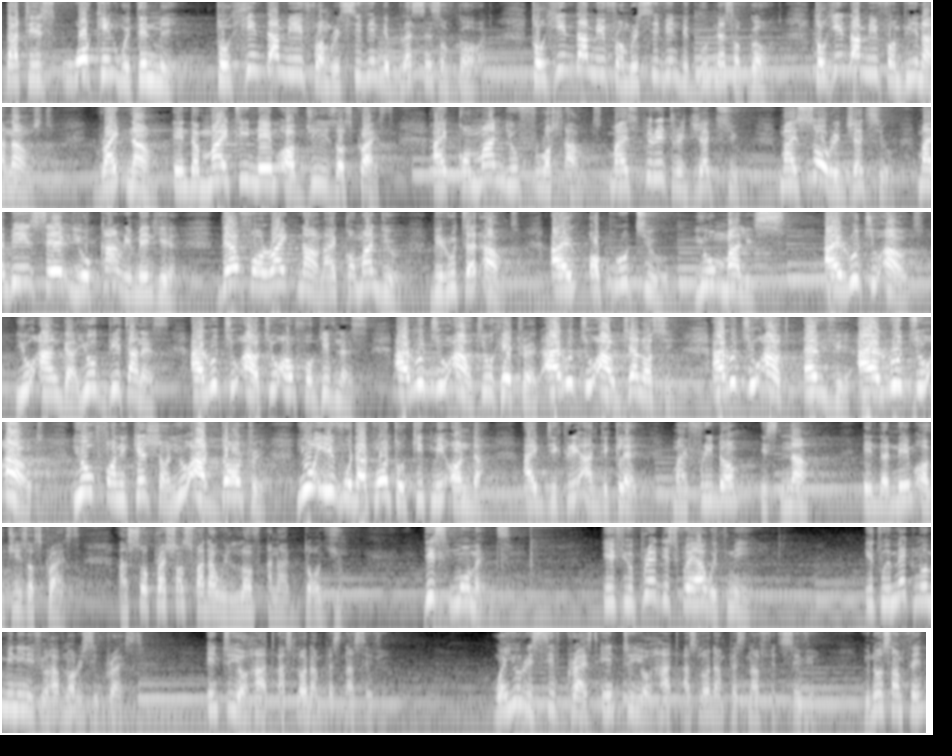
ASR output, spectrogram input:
that is working within me to hinder me from receiving the blessings of God, to hinder me from receiving the goodness of God, to hinder me from being announced. Right now, in the mighty name of Jesus Christ, I command you flushed out. My spirit rejects you. My soul rejects you. My being say you can't remain here. Therefore, right now, I command you be rooted out. I uproot you, you malice. I root you out you anger, you bitterness. I root you out, you unforgiveness. I root you out, you hatred. I root you out, jealousy. I root you out, envy. I root you out, you fornication, you adultery, you evil that want to keep me under. I decree and declare my freedom is now in the name of Jesus Christ. And so, precious Father, we love and adore you. This moment, if you pray this prayer with me, it will make no meaning if you have not received Christ into your heart as Lord and personal Savior. When you receive Christ into your heart as Lord and personal Savior, you know something?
